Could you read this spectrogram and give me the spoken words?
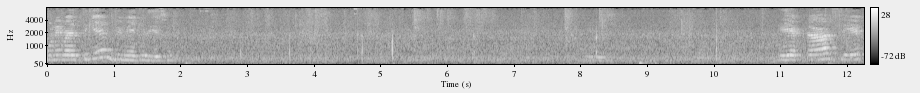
বোনের বাড়ির থেকে, দুই মেয়েকে দিয়েছে এই একটা সেট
